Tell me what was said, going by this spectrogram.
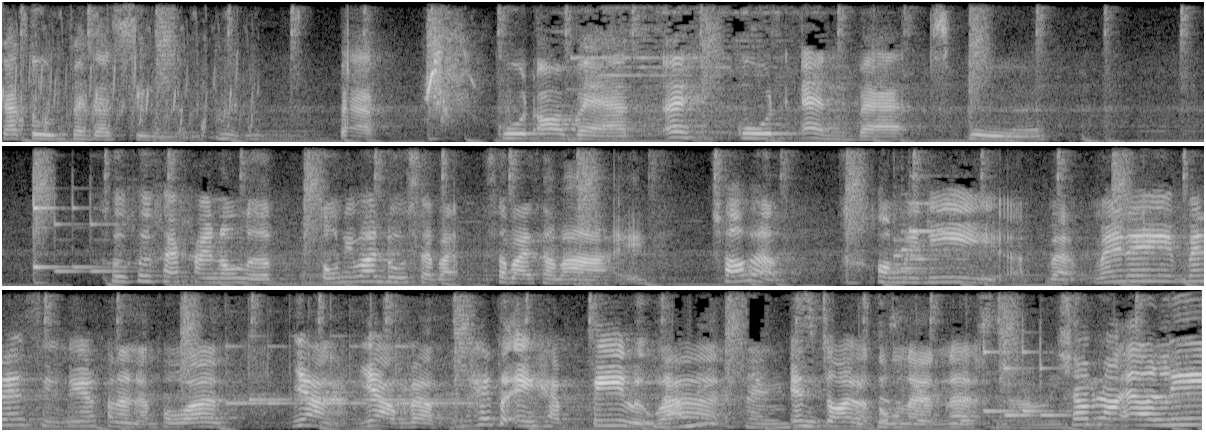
การ์ตูนแฟนตาซีแบบ good or bad เอ้ย good and bad school คือคือคล้ายๆน้องเลิฟตรงที่ว่าดูสบายสบายสบายชอบแบบ comedy อะแบบไม่ได้ไม่ได้ซีเรียสขนาดนั้นเพราะว่าอยากอยากแบบให้ตัวเอง happy หรือว่า that makes sense enjoy กับต because รง of นั้น their อะ personality. ชอบน้องแอลลี่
